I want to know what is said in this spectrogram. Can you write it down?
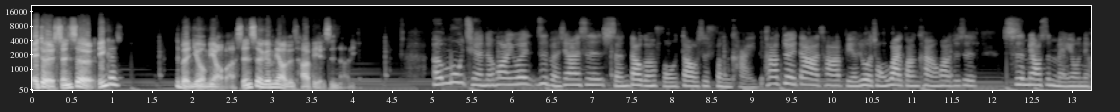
哎、对，神社应该日本也有庙吧？神社跟庙的差别是哪里？而目前的话，因为日本现在是神道跟佛道是分开的，它最大的差别，如果从外观看的话，就是寺庙是没有鸟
